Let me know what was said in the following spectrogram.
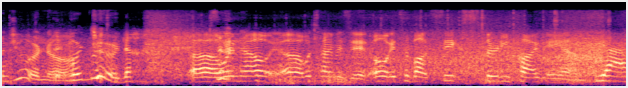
Or bonjour, Uh, we're now, uh, what time is it? Oh, it's about 6.35 a.m. yeah.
